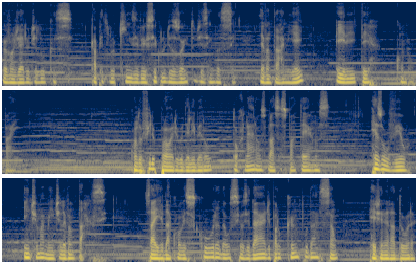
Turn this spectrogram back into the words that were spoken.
o Evangelho de Lucas, capítulo 15, versículo 18, dizendo assim: Levantar-me-ei e irei ter com meu pai. Quando o filho pródigo deliberou tornar aos braços paternos, resolveu intimamente levantar-se, sair da cova escura da ociosidade para o campo da ação regeneradora,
